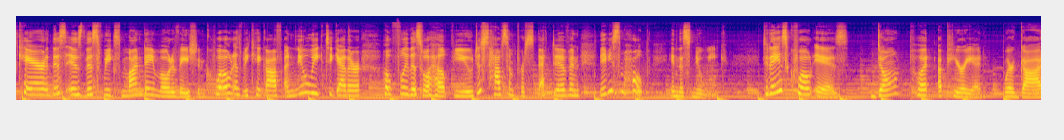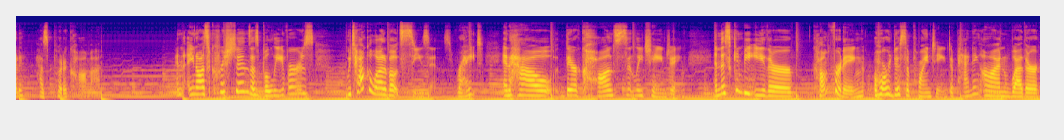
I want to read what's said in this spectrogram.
Care. This is this week's Monday Motivation Quote as we kick off a new week together. Hopefully, this will help you just have some perspective and maybe some hope in this new week. Today's quote is Don't put a period where God has put a comma. And, you know, as Christians, as believers, we talk a lot about seasons, right? And how they're constantly changing. And this can be either comforting or disappointing, depending on whether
